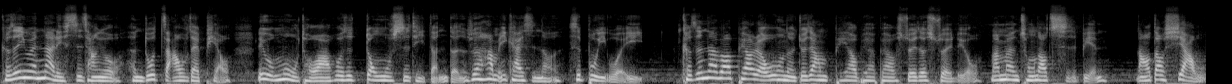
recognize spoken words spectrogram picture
可是因为那里时常有很多杂物在飘，例如木头啊，或是动物尸体等等，所以他们一开始呢是不以为意。可是那包漂流物呢，就这样飘飘飘，随着水流慢慢冲到池边。然后到下午，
